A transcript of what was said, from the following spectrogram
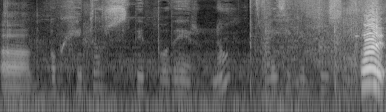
Ah, Objetos de poder, ¿no? Parece que tú. ¡Ay!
